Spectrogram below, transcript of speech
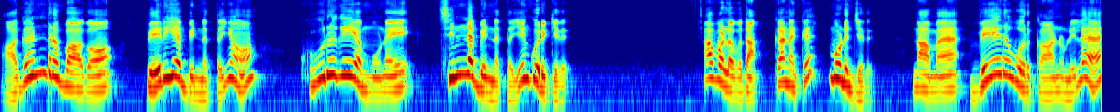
அகன்ற பாகம் பெரிய பின்னத்தையும் குறுகிய முனை சின்ன பின்னத்தையும் குறிக்குது. அவ்வளவுதான். கணக்கு முடிஞ்சது. நாம வேற ஒரு காணொளியில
